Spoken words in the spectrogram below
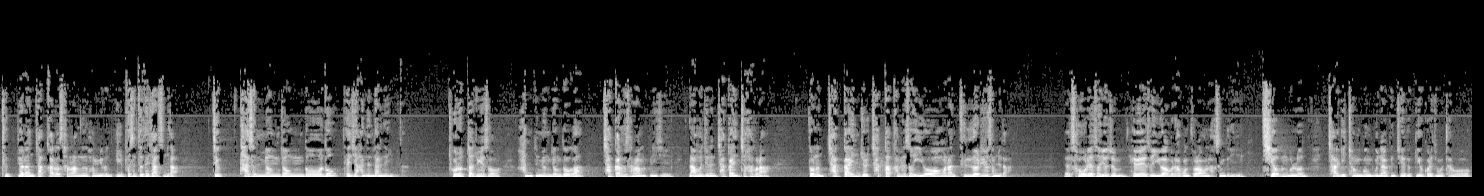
특별한 작가로 살아남는 확률은 1% 되지 않습니다. 즉 5명 정도도 되지 않는다는 얘기입니다. 졸업자 중에서 한두 명 정도가 작가로 살아남을 뿐이지 나머지는 작가인 척하거나 또는 작가인 줄 착각하면서 영원한 들러리로 삽니다. 네, 서울에서 요즘 해외에서 유학을 하고 돌아온 학생들이 취업은 물론 자기 전공 분야 근처에도 끼우거리지 못하고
